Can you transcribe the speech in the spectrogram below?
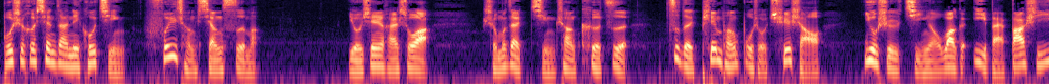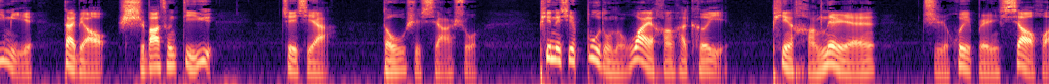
不是和现在那口井非常相似吗？有些人还说啊，什么在井上刻字，字的偏旁部首缺少，又是井要挖个一百八十一米，代表十八层地狱，这些啊都是瞎说。骗那些不懂的外行还可以，骗行内人只会被人笑话。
